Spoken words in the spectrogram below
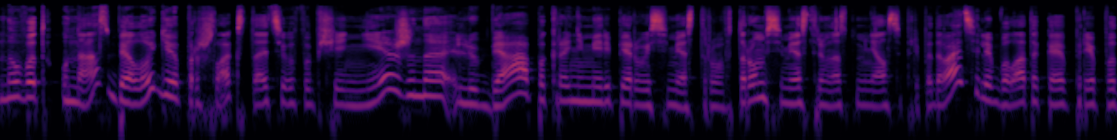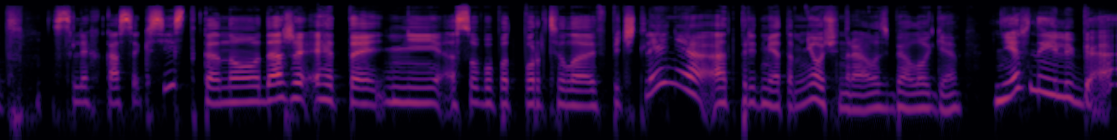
Ну вот у нас биология прошла, кстати, вот вообще нежно, любя, по крайней мере, первый семестр. Во втором семестре у нас поменялся преподаватель, и была такая препод слегка сексистка, но даже это не особо подпортило впечатление от предмета. Мне очень нравилась биология. Нежно и любя,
